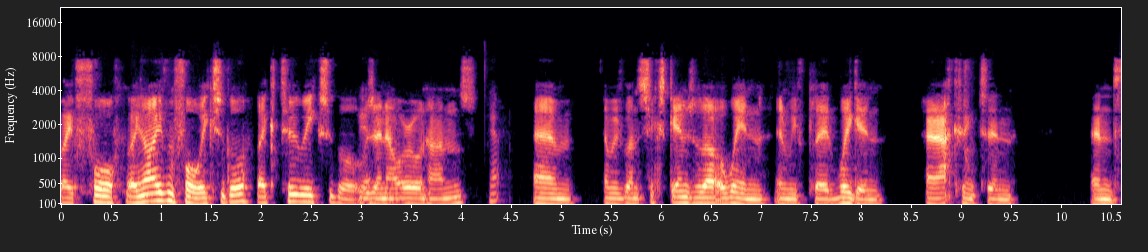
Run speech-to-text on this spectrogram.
like four, like not even four weeks ago, like two weeks ago, it was in our own hands. Yeah. Um, and we've gone six games without a win, and we've played Wigan and Accrington, and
